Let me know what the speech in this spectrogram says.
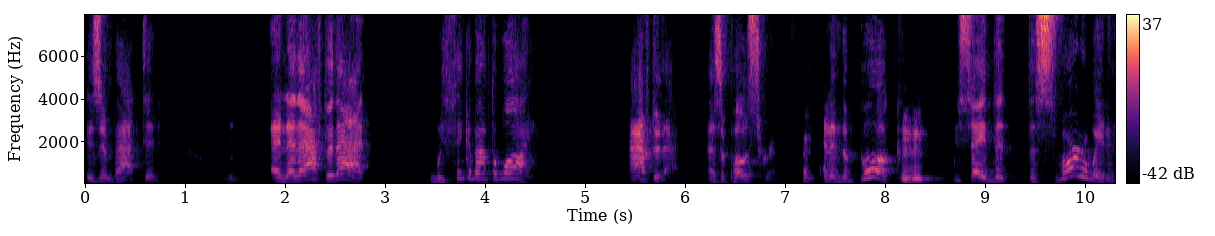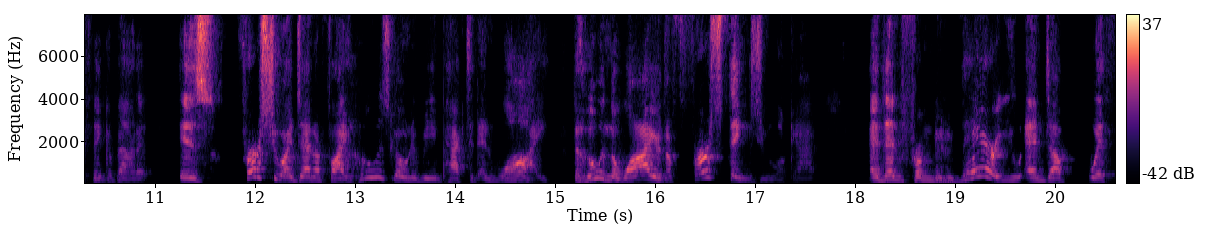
is impacted, and then after that, we think about the why. After that, as a postscript, and in the book, mm-hmm. you say that the smarter way to think about it is First, you identify who is going to be impacted and why. The who and the why are the first things you look at. And then from mm-hmm. there, you end up with,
